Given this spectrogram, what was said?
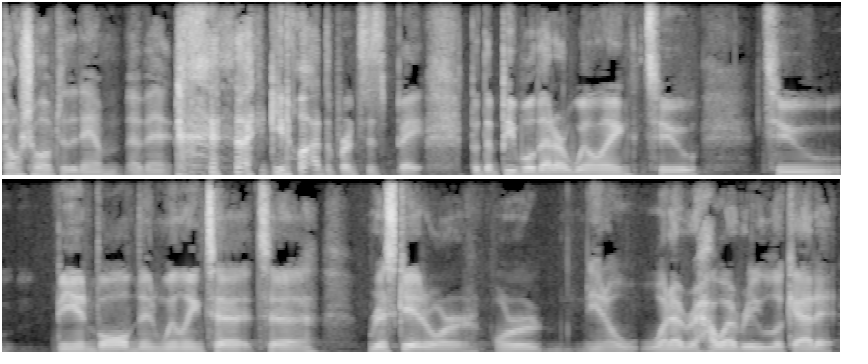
don't show up to the damn event. like you don't have to participate. But the people that are willing to to be involved and willing to to risk it or or you know whatever however you look at it,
